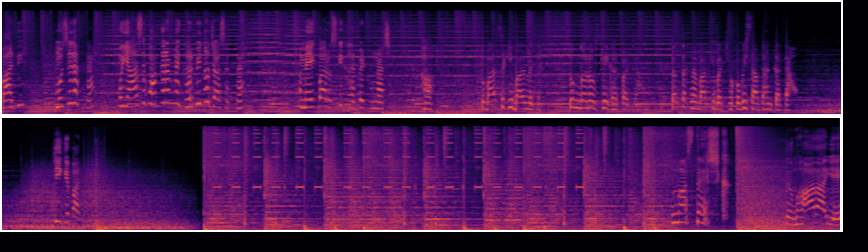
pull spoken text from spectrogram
बालवीर मुझे लगता है वो यहाँ से भागकर अपने घर भी तो जा सकता है। हमें एक बार उसके घर पे ढूंढना चाहिए। हाँ तो बाल से की बाल मिटे तुम दोनों उसके घर पर जाओ। तब तक मैं बाकी बच्चों को भी सावधान करता हूँ। ठीक है बालवीर मस्तिष्क तुम्हारा ये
